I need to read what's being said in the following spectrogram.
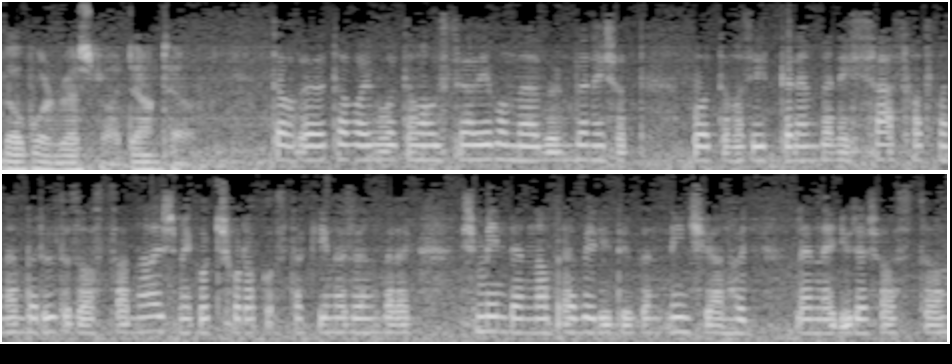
Melbourne restaurant downtown. Tavaly voltam Ausztráliában, Melbourneben, és ott voltam az étteremben, és 160 ember ült az asztalnál, és még ott sorakoztak ki az emberek, és minden nap ebédidőben nincs olyan, hogy lenne egy üres asztal.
